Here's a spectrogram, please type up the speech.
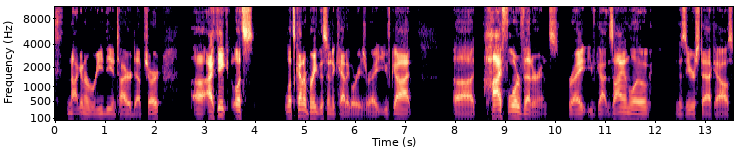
not gonna read the entire depth chart. Uh, I think let's let's kind of break this into categories, right? You've got uh, high floor veterans, right? You've got Zion Logue, Nazir Stackhouse.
